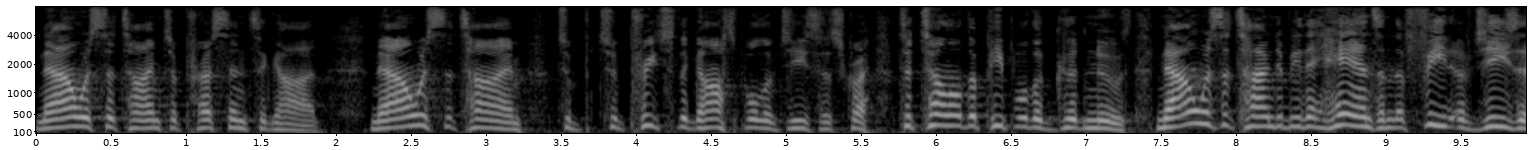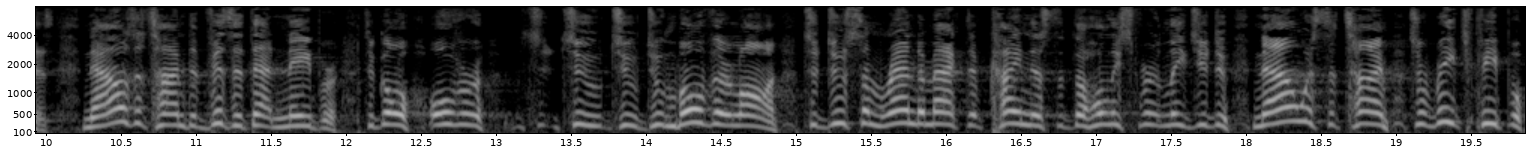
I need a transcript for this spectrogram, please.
Now is the time to press into God. Now is the time to, to preach the gospel of Jesus Christ, to tell other people the good news. Now is the time to be the hands and the feet of Jesus. Now is the time to visit that neighbor, to go over to, to, to, to mow their lawn, to do some random act of kindness that the Holy Spirit leads you to. Now is the time to reach people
